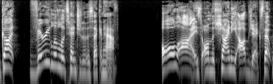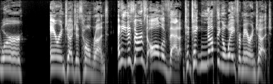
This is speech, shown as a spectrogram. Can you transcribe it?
got very little attention in the second half all eyes on the shiny objects that were Aaron Judge's home runs. And he deserves all of that to take nothing away from Aaron Judge.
